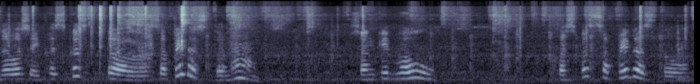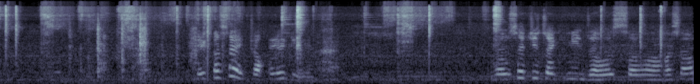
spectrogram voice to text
जवस आहे. खसखस सफेद असतं ना? संकेत भाऊ खसखस सफेद असतं. हे कसं आहे? चॉकलेटी जवसाची चटणी जवस कसं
